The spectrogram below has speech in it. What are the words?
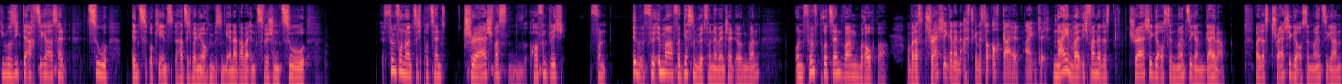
die Musik der 80er ist halt zu, ins, okay, ins, hat sich bei mir auch ein bisschen geändert, aber inzwischen zu 95% Trash, was hoffentlich von, für immer vergessen wird von der Menschheit irgendwann. Und 5% waren brauchbar. Aber das Trashige an den 80ern ist doch auch geil, eigentlich. Nein, weil ich fand das Trashige aus den 90ern geiler. Weil das Trashige aus den 90ern,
